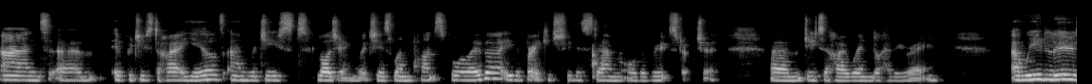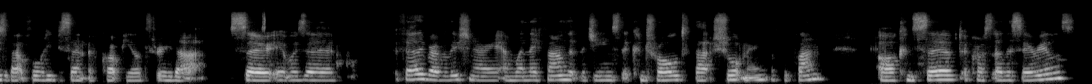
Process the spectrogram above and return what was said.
And um, it produced a higher yield and reduced lodging, which is when plants fall over, either breakage through the stem or the root structure um, due to high wind or heavy rain. And we lose about 40% of crop yield through that. So it was a fairly revolutionary. And when they found that the genes that controlled that shortening of the plant are conserved across other cereals,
